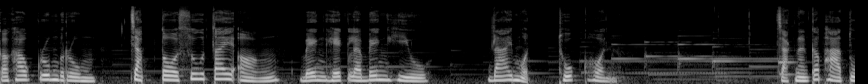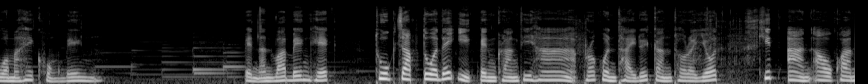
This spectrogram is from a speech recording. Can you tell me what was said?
ก็เข้ากลุ่มรุม จับโตสู้ใต้อ๋อง เบ้งเฮกและเบ้งฮิว ได้หมดทุกคน จากนั้นก็พาตัวมาให้คงเบ้ง เป็นอันว่าเบ้งเฮก ถูกจับตัวได้อีกเป็นครั้งที่ห้าเพราะคนไทยด้วยกันทรยศ คิดอ่านเอาความ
